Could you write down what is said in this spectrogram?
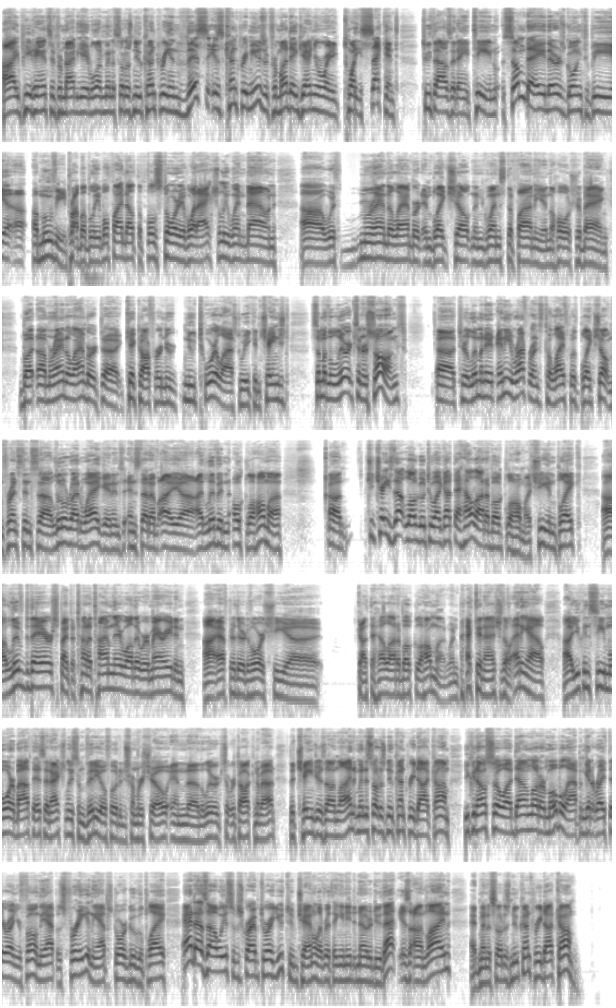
Hi, Pete Hansen from 98.1 Minnesota's New Country, and this is country music for Monday, January 22nd, 2018. Someday there's going to be a, a movie, probably. We'll find out the full story of what actually went down uh, with Miranda Lambert and Blake Shelton and Gwen Stefani and the whole shebang. But uh, Miranda Lambert uh, kicked off her new, new tour last week and changed some of the lyrics in her songs uh, to eliminate any reference to life with Blake Shelton. For instance, uh, Little Red Wagon in, instead of I uh, I live in Oklahoma. Uh, she changed that logo to I got the hell out of Oklahoma. She and Blake uh, lived there, spent a ton of time there while they were married, and uh, after their divorce, she got the hell out of Oklahoma and went back to Nashville. Anyhow, uh, you can see more about this and actually some video footage from her show and uh, the lyrics that we're talking about, the changes online at minnesotasnewcountry.com. You can also uh, download our mobile app and get it right there on your phone. The app is free in the App Store, Google Play. And as always, subscribe to our YouTube channel. Everything you need to know to do that is online at minnesotasnewcountry.com.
